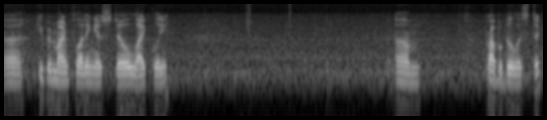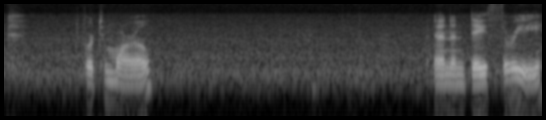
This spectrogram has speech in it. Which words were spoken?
Uh, keep in mind flooding is still likely. Um, probabilistic for tomorrow. And then day three,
